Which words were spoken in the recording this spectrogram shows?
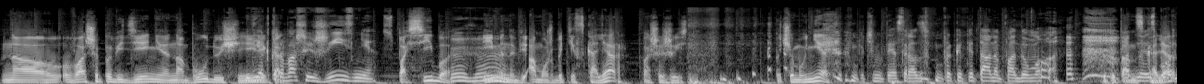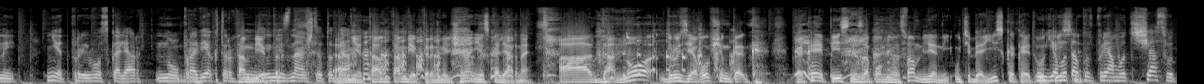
на ваше поведение на будущее. или Вектор как- вашей жизни. Спасибо. Мгм. Именно. А может быть, и скаляр вашей жизни. Почему нет? Почему-то я сразу про капитана подумала. Капитан Одной Скаляр? сборной. Нет, про его скаляр. Ну, про вектор. Там Не- вектор. Не знаю, что это, А, да. нет, там, там векторная величина, не скалярная. А, да, но, друзья, в общем, как- какая песня запомнилась вам? Лен, у тебя есть какая-то Ну, вот я вот песня? так вот прям вот сейчас вот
